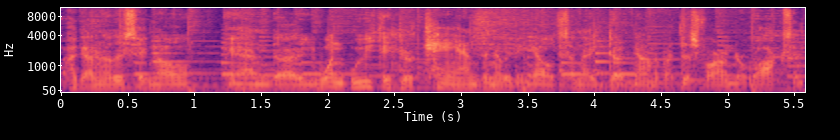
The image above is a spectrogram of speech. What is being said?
I got another signal, and uh, one, we could hear cans and everything else, and I dug down about this far under rocks and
